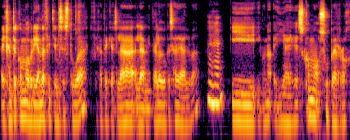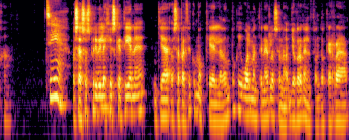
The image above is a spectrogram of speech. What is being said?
hay gente como Brianda James Stewart, fíjate que es la, la mitad de la duquesa de Alba, Ujú. y, y bueno, ella es como súper roja. Sí. O sea, esos privilegios que tiene, ya, o sea, parece como que le da un poco igual mantenerlos o no. Yo creo que en el fondo querrá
